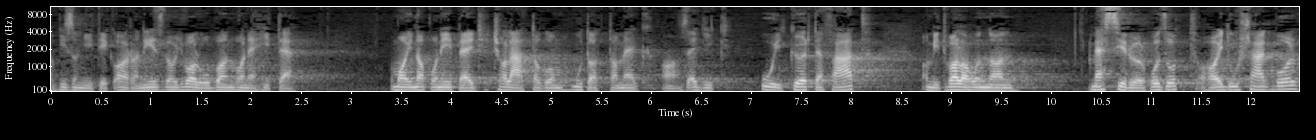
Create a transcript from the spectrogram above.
a bizonyíték arra nézve, hogy valóban van-e hite. A mai napon épp egy családtagom mutatta meg az egyik új körtefát, amit valahonnan messziről hozott a hajdúságból,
